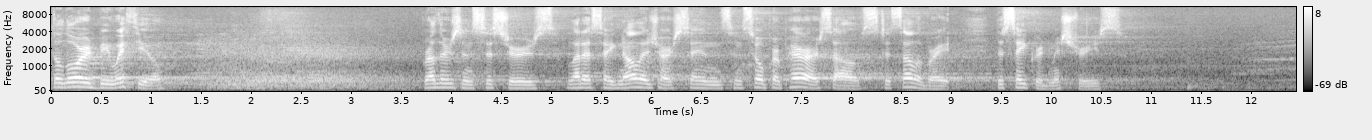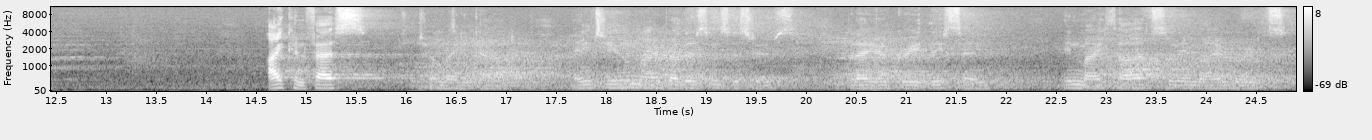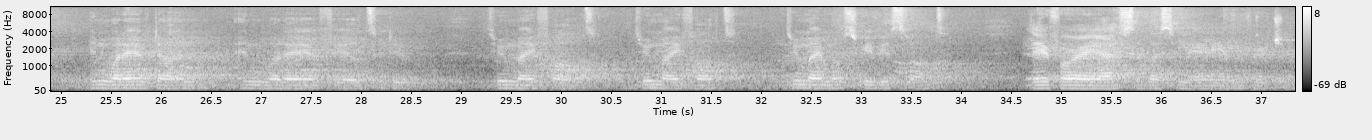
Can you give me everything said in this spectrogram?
The Lord be with you. Brothers and sisters, let us acknowledge our sins and so prepare ourselves to celebrate the sacred mysteries. I confess to Almighty God and to my brothers and sisters, that I have greatly sinned in my thoughts and in my words, in what I have done and what I have failed to do. through my fault, through my fault, through my most grievous fault. Therefore I ask the Blessed Mary, ever Virgin,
